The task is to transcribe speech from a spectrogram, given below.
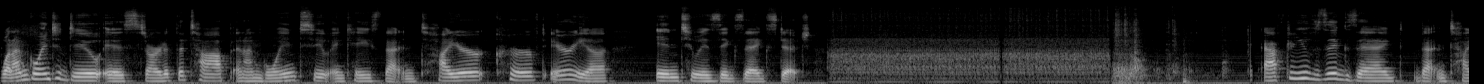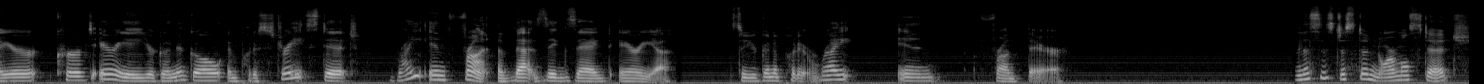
What I'm going to do is start at the top and I'm going to encase that entire curved area into a zigzag stitch. After you've zigzagged that entire curved area, you're going to go and put a straight stitch right in front of that zigzagged area. So you're going to put it right in front there. And this is just a normal stitch.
